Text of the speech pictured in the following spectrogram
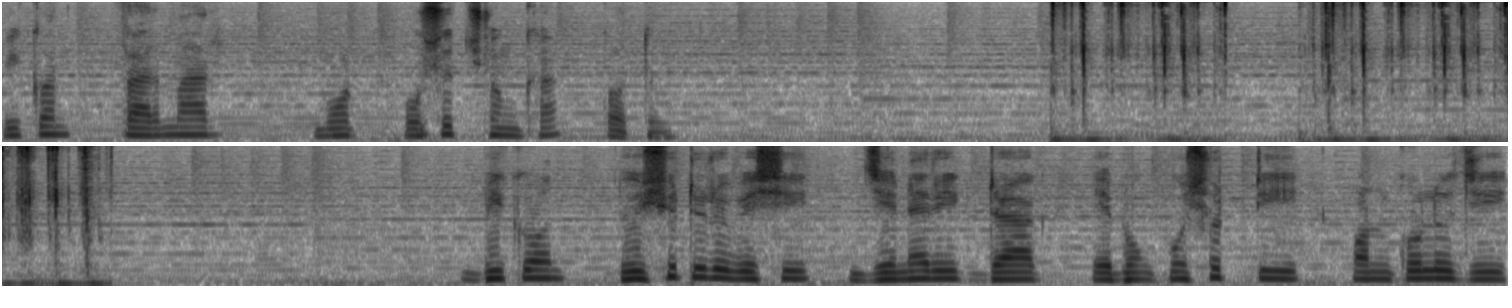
বিকন ফার্মার মোট ওষুধ সংখ্যা কত? বিকন দুইশোটিরও বেশি জেনারিক ড্রাগ এবং পঁয়ষট্টি অনকোলজি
